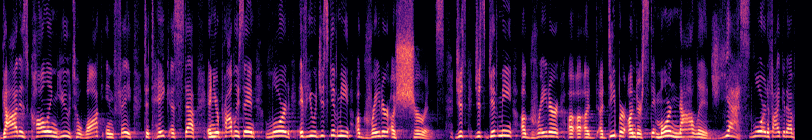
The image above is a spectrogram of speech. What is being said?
God is calling you to walk in faith, to take a step. And you're probably saying, Lord, if you would just give me a greater assurance, just, just give me a greater, a, a, a deeper understanding, more knowledge. Yes, Lord, if I could have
